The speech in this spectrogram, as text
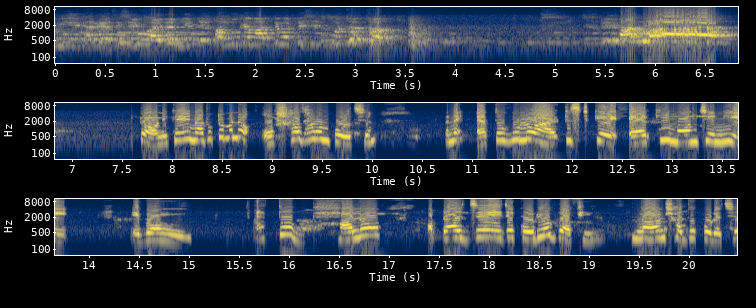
আমি এখানে আছি সেই ফায়দা নিয়ে আম্মুকে মারতে মারতে শেষ পর্যন্ত অনেকেই নাটকটা মানে অসাধারণ করেছেন। মানে এতগুলো আর্টিস্টকে একই মঞ্চে নিয়ে এবং এত ভালো আপনার যে এই যে কোরিওগ্রাফি নয়ন সাধু করেছে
